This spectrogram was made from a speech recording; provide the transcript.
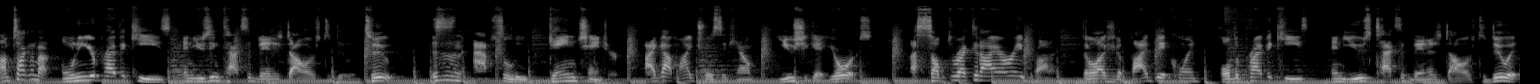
I'm talking about owning your private keys and using tax advantage dollars to do it too. This is an absolute game changer. I got my choice account, you should get yours. A self directed IRA product that allows you to buy Bitcoin, hold the private keys, and use tax advantage dollars to do it.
